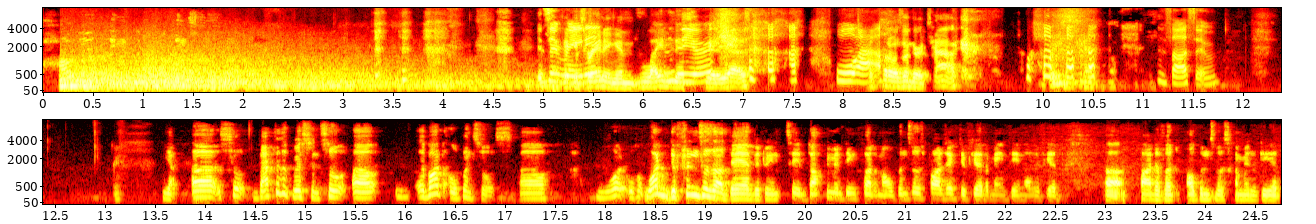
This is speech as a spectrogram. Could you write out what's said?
how do you think open source? Is it raining? It's raining and lightning. Yeah, yes. wow. I thought I was under attack. it's awesome. Yeah. Uh, so back to the question. So uh, about open source. Uh, what what differences are there between say documenting for an open source project if you're a maintainer if you're uh, part of an open source community and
